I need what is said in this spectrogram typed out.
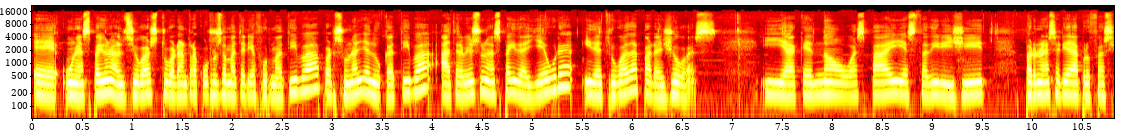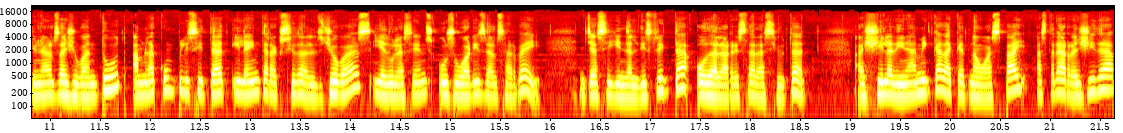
eh, un espai on els joves trobaran recursos de matèria formativa, personal i educativa a través d'un espai de lleure i de trobada per a joves. I aquest nou espai està dirigit per una sèrie de professionals de joventut amb la complicitat i la interacció dels joves i adolescents usuaris del servei, ja siguin del districte o de la resta de la ciutat. Així, la dinàmica d'aquest nou espai estarà regida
